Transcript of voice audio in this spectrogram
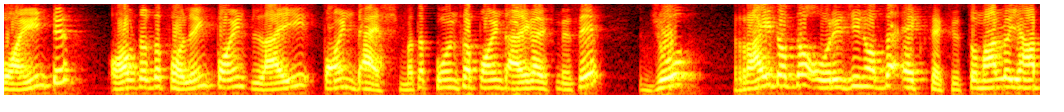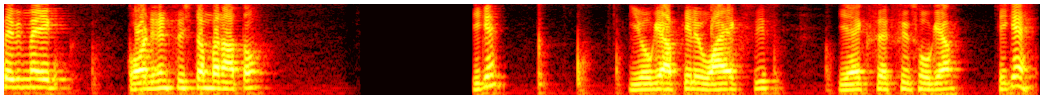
Point out of the following point lie point dash मतलब कौन सा पॉइंट आएगा इसमें से? जो right of the origin of the X axis तो मान लो यहाँ पे भी मैं एक कोऑर्डिनेट सिस्टम बनाता हूँ। ठीक है? ये हो गया आपके लिए वाई एक्सिस ये एक्स एक्सिस हो गया। ठीक है?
